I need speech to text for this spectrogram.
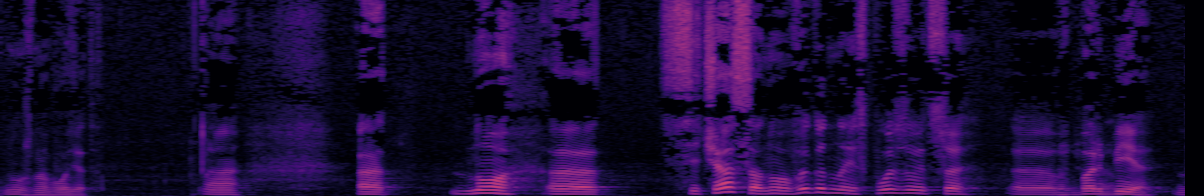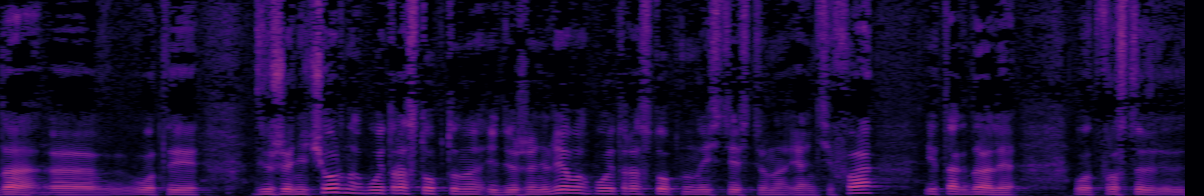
нужно будет. А, а, Но э, сейчас оно выгодно используется в борьбе. Да, вот и движение черных будет растоптано, и движение левых будет растоптано, естественно, и антифа и так далее. Вот просто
